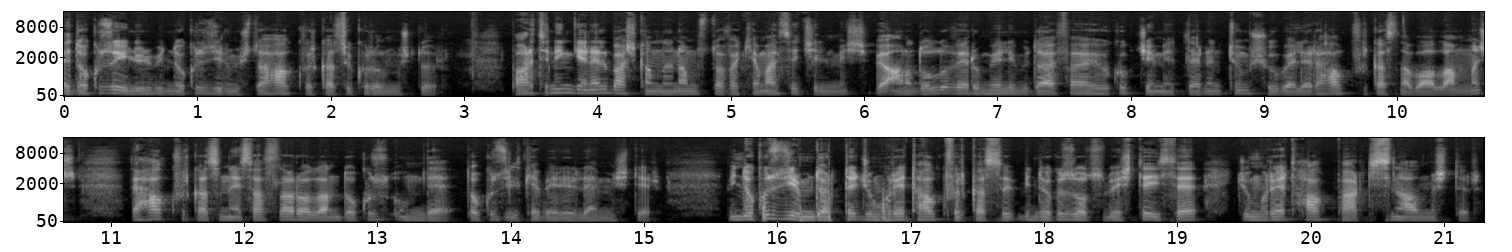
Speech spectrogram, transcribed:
ve 9 Eylül 1923'te Halk Fırkası kurulmuştur. Partinin genel başkanlığına Mustafa Kemal seçilmiş ve Anadolu ve Rumeli Müdafaa Hukuk Cemiyetlerinin tüm şubeleri Halk Fırkası'na bağlanmış ve Halk Fırkası'nın esasları olan 9 umde, 9 ilke belirlenmiştir. 1924'te Cumhuriyet Halk Fırkası, 1935'te ise Cumhuriyet Halk Partisi'ni almıştır.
